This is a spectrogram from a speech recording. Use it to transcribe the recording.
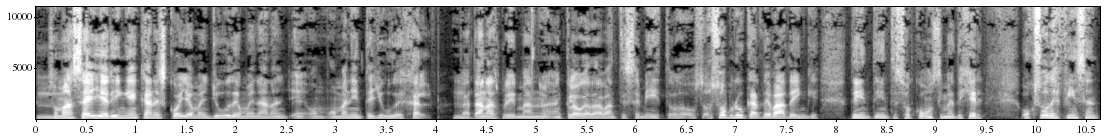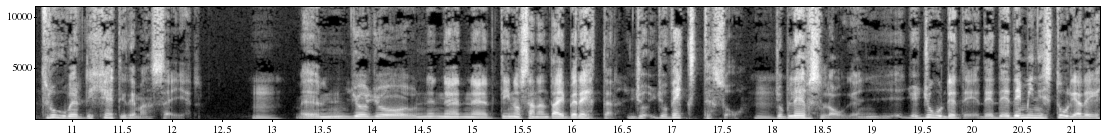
Mm. Så man säger ingen kan skoja om en jude om, en annan, om, om man inte är jude själv. Mm. För att annars blir man ja. anklagad av antisemit. Och, och så, så, brukar det vara. Det är, inte, det är inte, inte så konstigt. Men det här, också det finns en trovärdighet i det man säger. Mm. Eh, jag, jag, när, när Tino Sananday berättar, jag, jag växte så. Mm. Jag blev slagen. Jag gjorde det. Det, det, det är min historia. Det,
